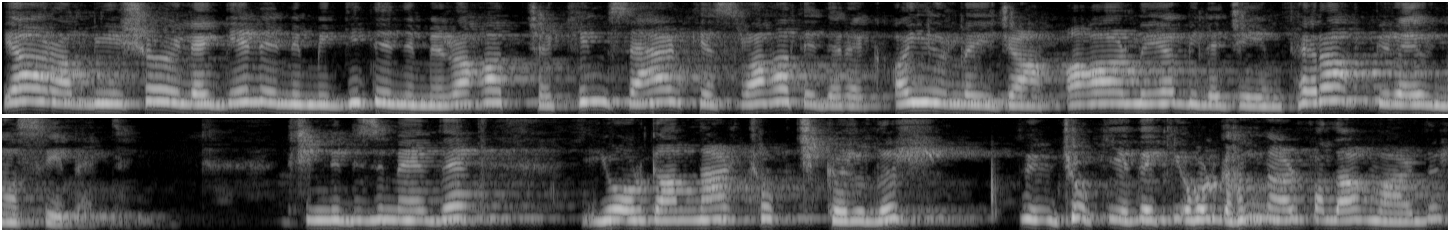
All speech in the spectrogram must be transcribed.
Ya Rabbi şöyle gelenimi gidenimi rahatça kimse herkes rahat ederek ayırlayacağım, ağırlayabileceğim ferah bir ev nasip et. Şimdi bizim evde yorganlar çok çıkarılır, çok yedek organlar falan vardır.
